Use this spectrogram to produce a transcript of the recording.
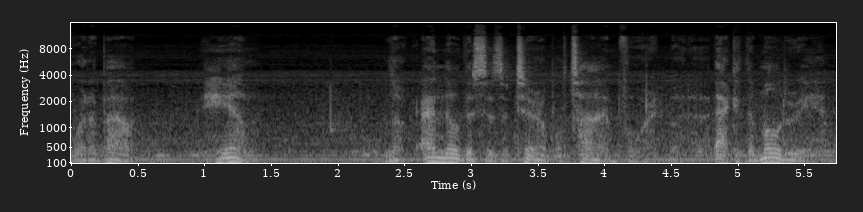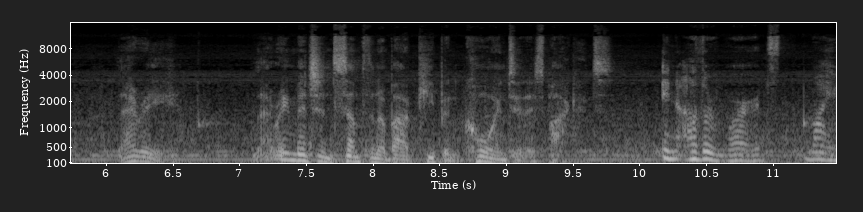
What about him? Look, I know this is a terrible time for it, but uh, back at the motor inn, Larry... Larry mentioned something about keeping coins in his pockets. In other words, my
